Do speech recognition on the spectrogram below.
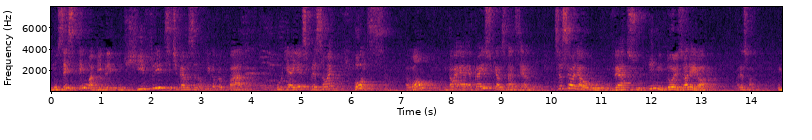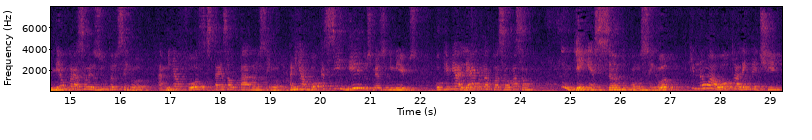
não sei se tem uma Bíblia aí com chifre, se tiver você não fica preocupado, porque aí a expressão é força, tá bom? Então é, é para isso que ela está dizendo. Se você olhar o verso 1 e 2, olha aí, ó. Olha só. O meu coração exulta no Senhor, a minha força está exaltada no Senhor, a minha boca se ri dos meus inimigos, porque me alegro na tua salvação. Ninguém é santo como o Senhor, que não há outro além de ti,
